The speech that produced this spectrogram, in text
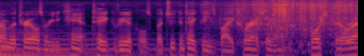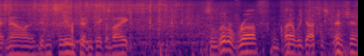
some of the trails where you can't take vehicles, but you can take these bikes. We're actually on a horse trail right now, and it didn't say we couldn't take a bike. It's a little rough. I'm glad we got suspension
